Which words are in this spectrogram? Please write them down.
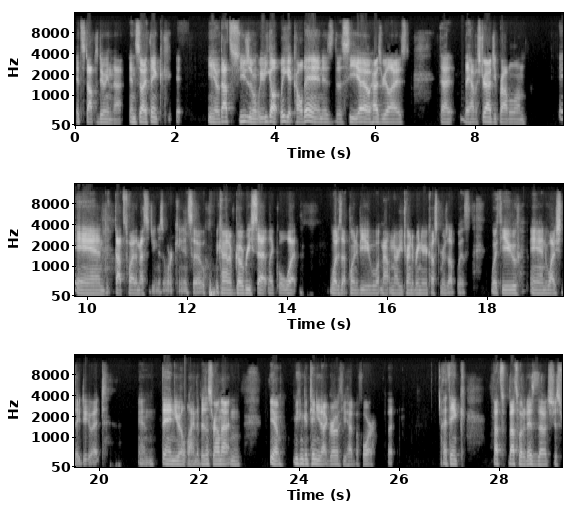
it stops doing that. And so I think, you know, that's usually when we got we get called in is the CEO has realized that they have a strategy problem and that's why the messaging isn't working. And so we kind of go reset like, well, what what is that point of view? What mountain are you trying to bring your customers up with with you? And why should they do it? And then you align the business around that and you know you can continue that growth you had before. But i think that's that's what it is though. It's just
